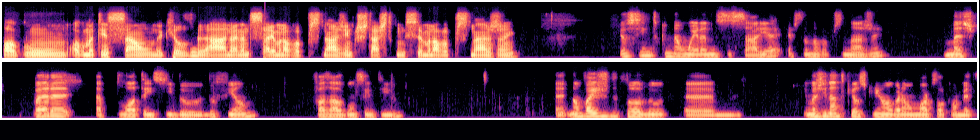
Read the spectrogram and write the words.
algum, alguma tensão daquilo de ah, não era necessário uma nova personagem, gostaste de conhecer uma nova personagem? Eu sinto que não era necessária esta nova personagem, mas para a plot em si do, do filme faz algum sentido. Uh, não vejo de todo. um, imaginando que eles criam agora um Mortal Kombat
